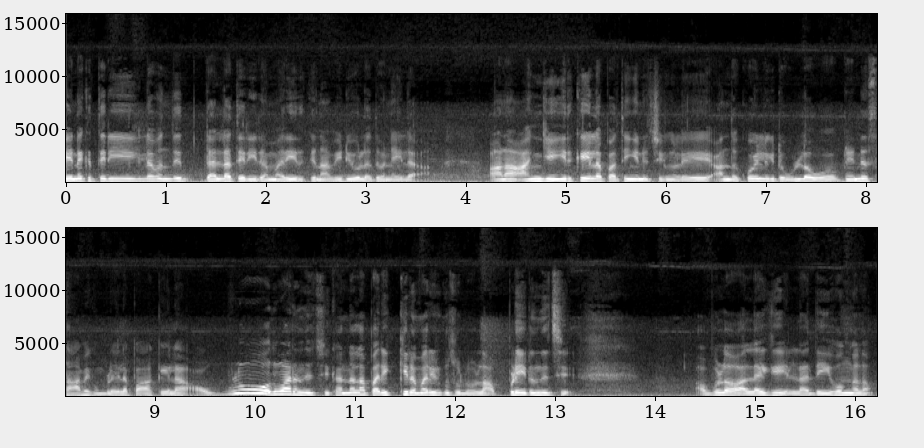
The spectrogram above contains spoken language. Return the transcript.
எனக்கு தெரியல வந்து டல்லாக தெரிகிற மாதிரி இருக்குது நான் வீடியோவில் இது பண்ணையில் ஆனால் அங்கே இருக்கையில் பார்த்தீங்கன்னு வச்சுங்களேன் அந்த கோயில்கிட்ட உள்ளே நின்று சாமி கும்பலையில் பார்க்கையில அவ்வளோ இதுவாக இருந்துச்சு. கண்ணெல்லாம் பறிக்கிற மாதிரி இருக்கும் சொல்லுவோம்ல அப்படி இருந்துச்சு. அவ்வளோ அழகு எல்லா தெய்வங்களும்.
